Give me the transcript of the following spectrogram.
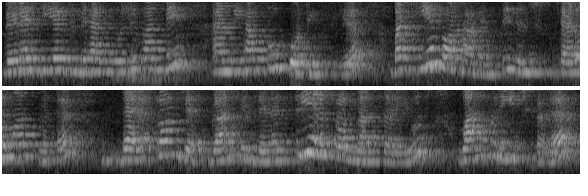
whereas here we'll be having only one beam and we have two coatings here. But here what happens is in shadow mask method the electron gun will generate three electron guns are used. One for each color.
